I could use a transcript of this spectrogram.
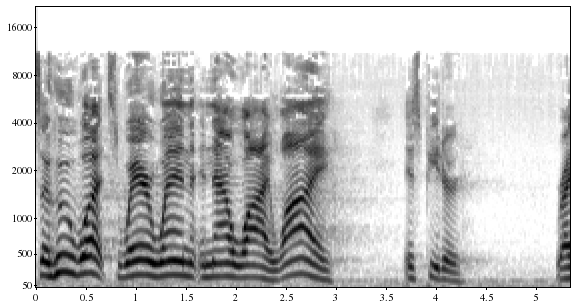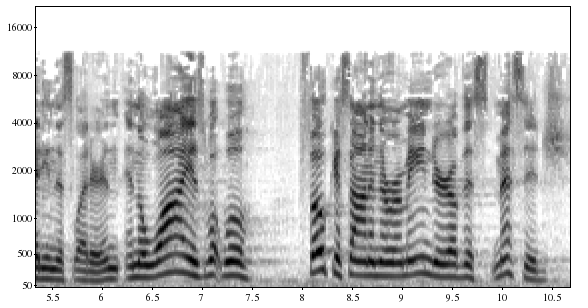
so, who, what, where, when, and now why? Why is Peter writing this letter? And, and the why is what we'll focus on in the remainder of this message.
